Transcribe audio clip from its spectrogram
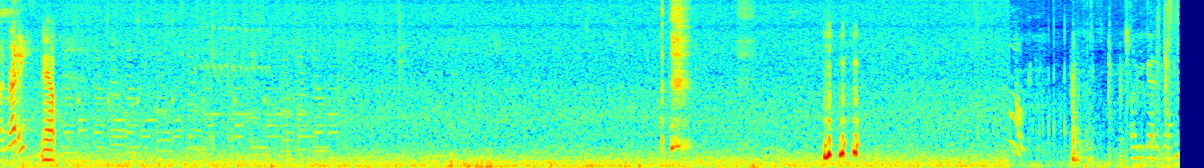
One. Ready? Yep. Oh, you got it going.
